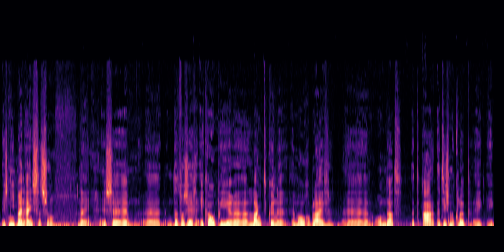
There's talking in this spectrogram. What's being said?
is niet mijn eindstation. Nee, is, dat wil zeggen, ik hoop hier lang te kunnen en mogen blijven. Eh, omdat het, A, het is mijn club. Ik, ik,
